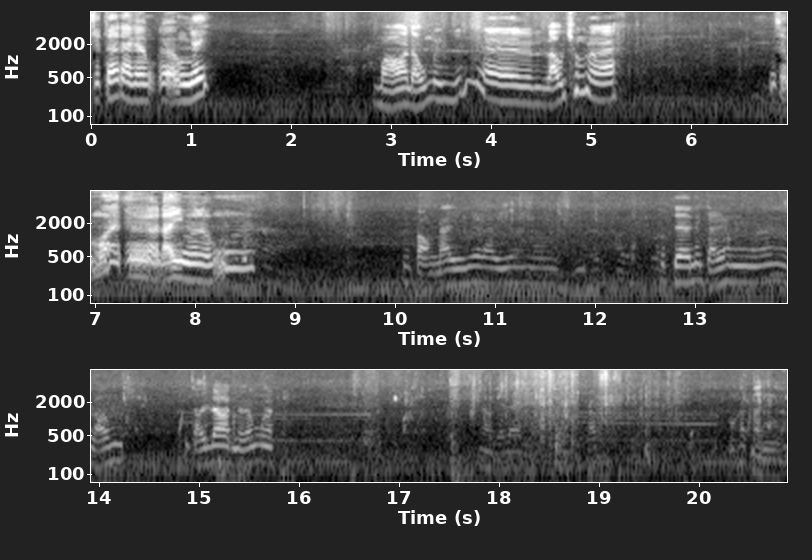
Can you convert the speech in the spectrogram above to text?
sẽ tới đây không ông nhí? Mò đụng mình dính ờ, lậu xuống rồi à sẽ mới cái ở đây mà cũng còn đây với đây cái trên nó chạy không nó lộn nó chạy lên rồi đúng không? Hết bình rồi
